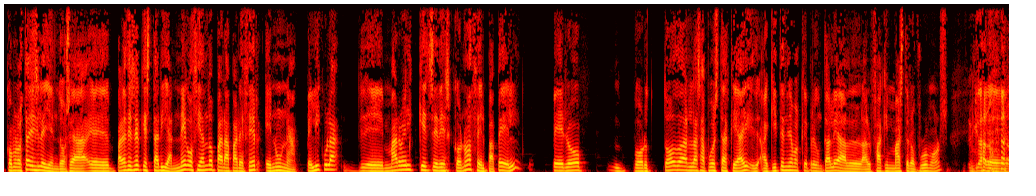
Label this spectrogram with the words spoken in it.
como lo estáis leyendo, o sea, eh, parece ser que estaría negociando para aparecer en una película de Marvel que se desconoce el papel, pero por todas las apuestas que hay, aquí tendríamos que preguntarle al, al fucking Master of Rumors Claro. eh,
